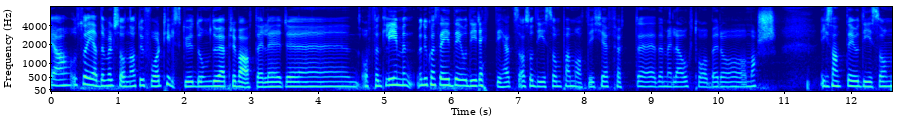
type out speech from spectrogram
Ja, og så er det vel sånn at du får tilskudd om du er privat eller uh, offentlig. Men, men, du kan si det er jo de rettighets... Altså de som på en måte ikke er født uh, det mellom oktober og mars. Ikke sant? Det er jo de som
